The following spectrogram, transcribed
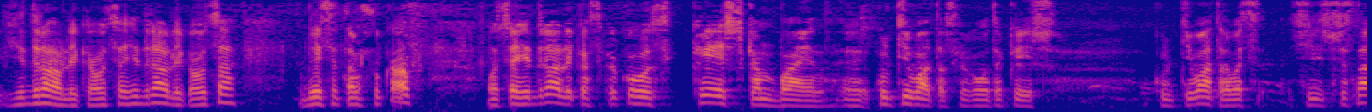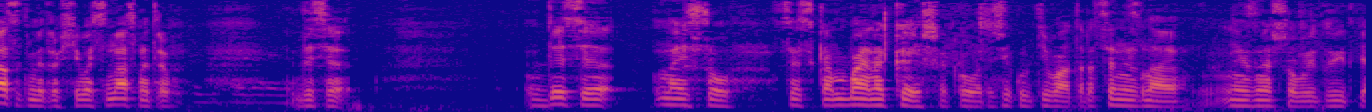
Гідравліка, оця гідравліка, оця десь я там шукав. Оця гідравліка з якогось кейш комбайн, е, культиватор з якого-то кейш культиватор вось- 16 метрів, чи 18 метрів. Десь я, десь я знайшов. Це з комбайна кейш якогось чи культиватора. Це не знаю. Не знайшов звідки.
